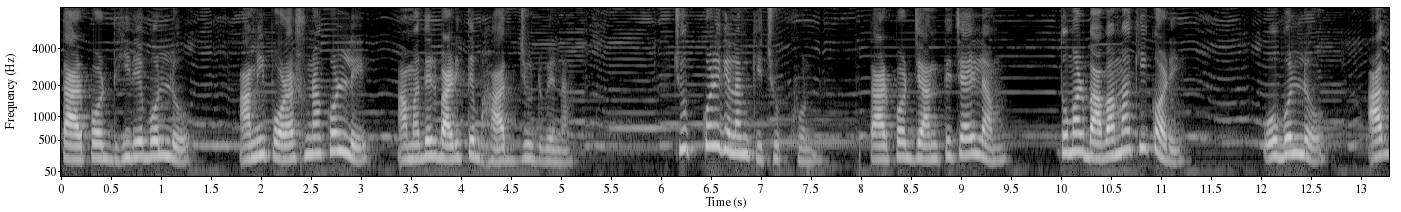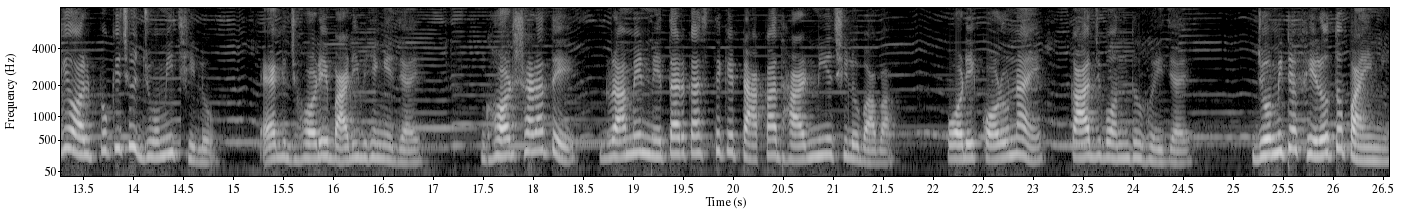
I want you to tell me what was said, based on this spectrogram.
তারপর ধীরে বলল আমি পড়াশোনা করলে আমাদের বাড়িতে ভাত জুটবে না। চুপ করে গেলাম কিছুক্ষণ। তারপর জানতে চাইলাম, তোমার বাবা মা কি করে? ও বলল, আগে অল্প কিছু জমি ছিল, এক ঝড়ে বাড়ি ভেঙে যায়। ঘর সারাতে গ্রামের নেতার কাছ থেকে টাকা ধার নিয়েছিল বাবা। পরে করোনায় কাজ বন্ধ হয়ে যায়। জমিটা ফেরতও পাইনি।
